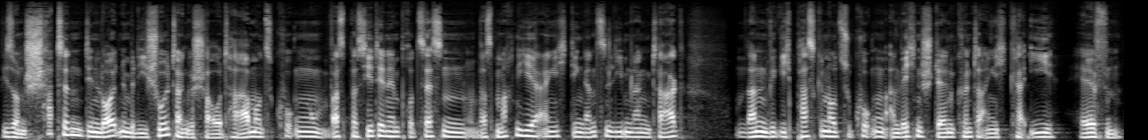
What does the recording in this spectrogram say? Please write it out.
wie so ein Schatten den Leuten über die Schultern geschaut haben und zu gucken, was passiert in den Prozessen, was machen die hier eigentlich den ganzen lieben langen Tag, um dann wirklich passgenau zu gucken, an welchen Stellen könnte eigentlich KI helfen.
